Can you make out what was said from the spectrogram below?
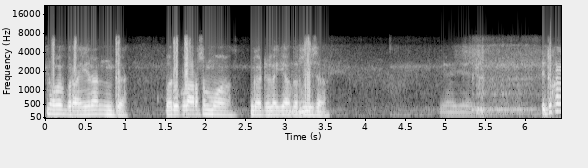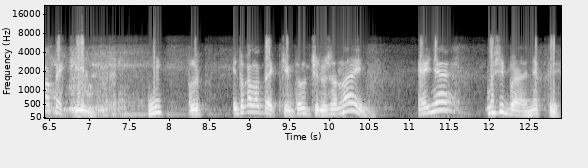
November akhiran udah. Baru kelar semua, nggak ada lagi yang tersisa. Iya, iya. Itu kalau tekim. Hmm? Kalau itu kalau tekim, kalau jurusan lain kayaknya masih banyak deh.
